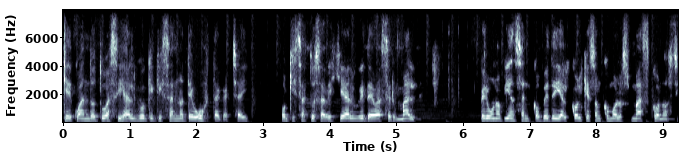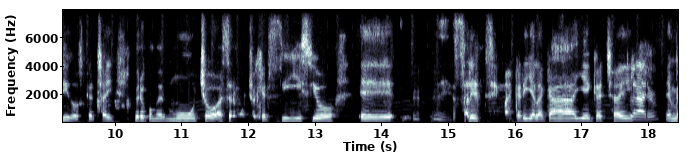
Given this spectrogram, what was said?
que cuando tú haces algo que quizás no te gusta, ¿cachai? O quizás tú sabes que es algo que te va a hacer mal. Pero uno piensa en copete y alcohol, que son como los más conocidos, ¿cachai? Pero comer mucho, hacer mucho ejercicio, eh, salir sin mascarilla a la calle, ¿cachai? Claro. En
